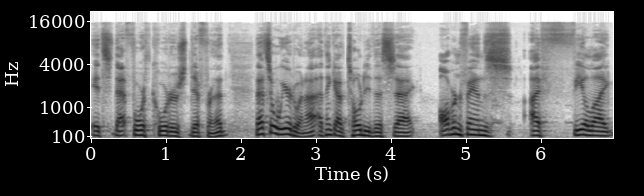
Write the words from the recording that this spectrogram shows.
it's that fourth quarter's different. That, that's a weird one. I, I think I've told you this, Zac. Auburn fans, I feel like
